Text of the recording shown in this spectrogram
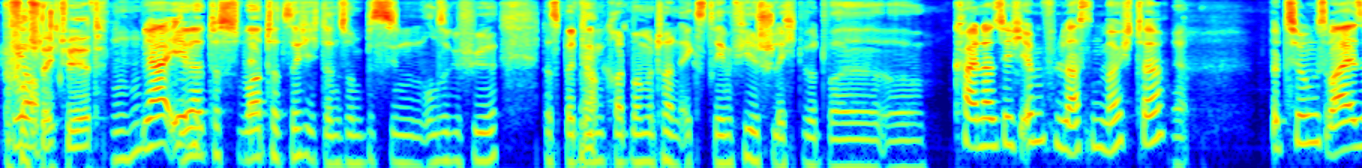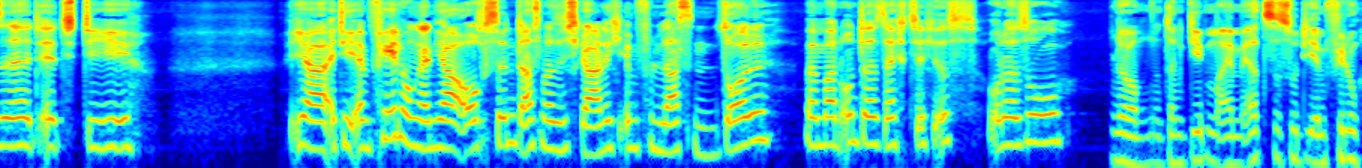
bevor Ja. schlecht wird. Mhm. Ja, eben. Ja, das war tatsächlich dann so ein bisschen unser Gefühl, dass bei denen gerade momentan extrem viel schlecht wird, weil Keiner sich impfen lassen möchte. Ja. Beziehungsweise die, die, ja, die Empfehlungen ja auch sind, dass man sich gar nicht impfen lassen soll, wenn man unter 60 ist oder so. ja, und dann geben einem Ärzte so die Empfehlung,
